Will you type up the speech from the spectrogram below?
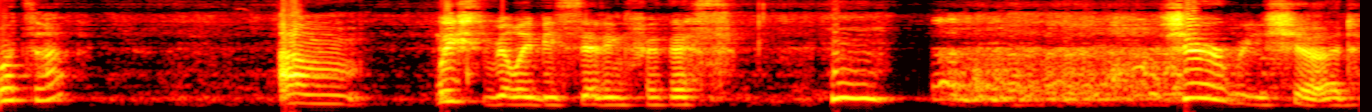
What's up? Um, we should really be sitting for this. sure, we should.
